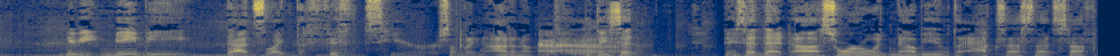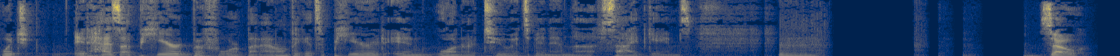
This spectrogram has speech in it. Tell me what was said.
maybe maybe that's like the fifth tier or something. I don't know. But they said they said that uh, Sora would now be able to access that stuff, which it has appeared before, but I don't think it's appeared in one or two. It's been in the side games. So,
